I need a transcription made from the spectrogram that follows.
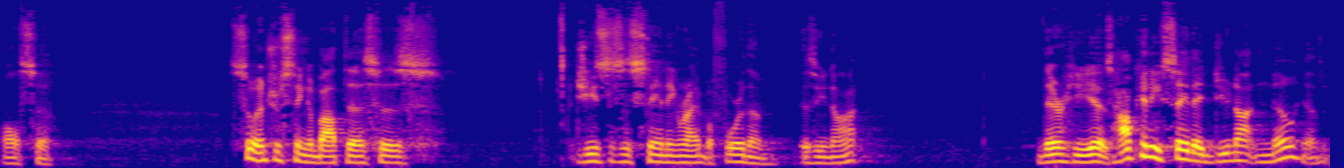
also. So interesting about this is Jesus is standing right before them, is he not? There he is. How can he say they do not know him?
